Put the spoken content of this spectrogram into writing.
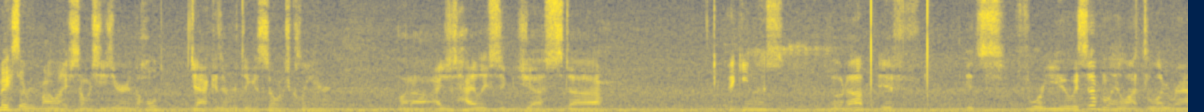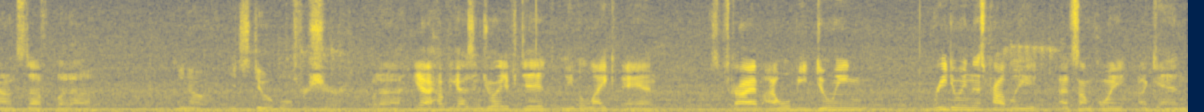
makes every, my life so much easier. The whole deck is everything is so much cleaner. But uh, I just highly suggest uh, picking this boat up if it's for you. It's definitely a lot to lug around and stuff, but uh, you know, it's doable for sure. But uh, yeah, I hope you guys enjoyed. If you did, leave a like and subscribe. I will be doing, redoing this probably at some point again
